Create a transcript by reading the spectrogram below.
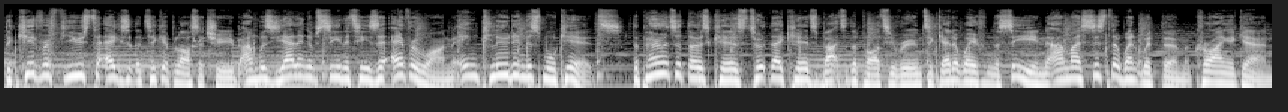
The kid refused to exit the ticket blaster tube and was yelling obscenities at everyone, including the small kids. The parents of those kids took their kids back to the party room to get away from the scene, and my sister went with them, crying again.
